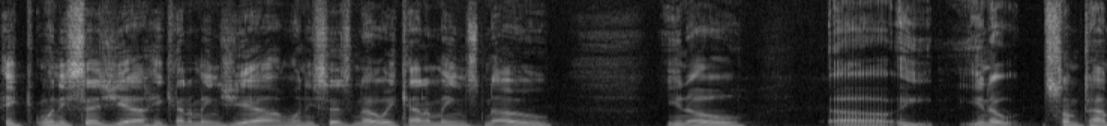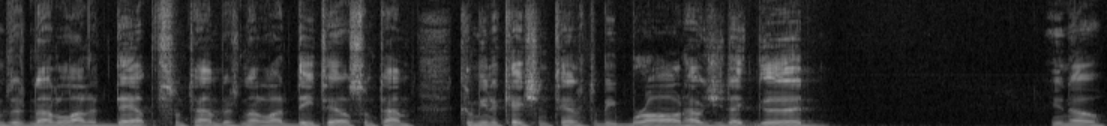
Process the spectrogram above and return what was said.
He, when he says yeah, he kind of means yeah. When he says no, he kind of means no. You know, uh, he, you know, sometimes there's not a lot of depth. Sometimes there's not a lot of detail. Sometimes communication tends to be broad. How's your date? Good. You know,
